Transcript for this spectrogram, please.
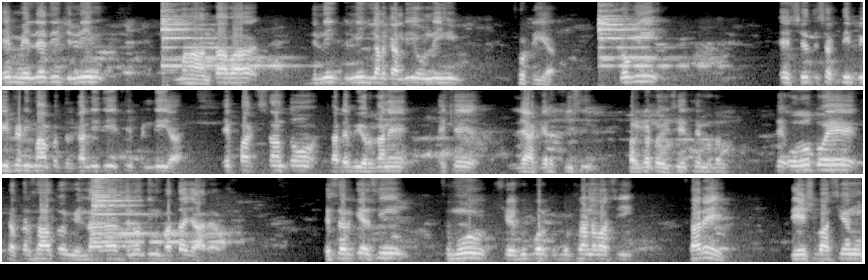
ਇਹ ਮੇਲੇ ਦੀ ਜਿੰਨੀ ਮਹਾਨਤਾ ਵਾ, ਜਿੰਨੀ ਜਿੰਨੀ ਗੱਲ ਕਰ ਲਈ ਉਨੀ ਹੀ ਛੋਟੀ ਆ। ਕਿਉਂਕਿ ਇਹ ਸਿੱਧ ਸ਼ਕਤੀ ਪੀਠ ਜਿਹੜੀ ਮਾਂ ਭੱਤਰਕਾਲੀ ਦੀ ਇੱਥੇ ਪਿੰਡੀ ਆ, ਇਹ ਪਾਕਿਸਤਾਨ ਤੋਂ ਸਾਡੇ ਬਜ਼ੁਰਗਾਂ ਨੇ ਇੱਥੇ ਲਿਆ ਕੇ ਰੱਖੀ ਸੀ, ਪ੍ਰਗਟ ਹੋਈ ਸੀ ਇੱਥੇ ਮਤਲਬ। ਤੇ ਉਦੋਂ ਤੋਂ ਇਹ 70 ਸਾਲ ਤੋਂ ਇਹ ਮੇਲਾ ਜਿਹੜਾ ਦਿਨੋਂ ਦਿਨ ਵੱਧਦਾ ਜਾ ਰਿਹਾ ਵਾ। ਇਸ ਕਰਕੇ ਅਸੀਂ ਸਮੂਹ ਸ਼ੇਖੂਪੁਰ ਕਪੂਰਥਲਾ ਨਿਵਾਸੀ ਸਾਰੇ ਦੇਸ਼ ਵਾਸੀਆਂ ਨੂੰ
